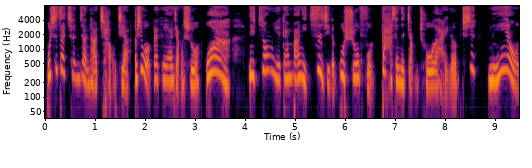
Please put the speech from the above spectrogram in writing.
不是在称赞他吵架，而是我该跟他讲说：哇，你终于敢把你自己的不舒服大声的讲出来了，就是你有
